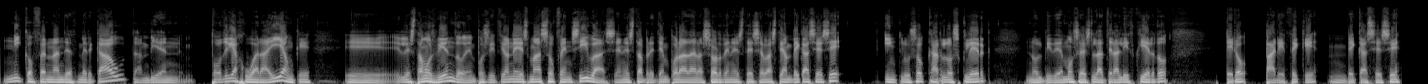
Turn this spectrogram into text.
Nico Fernández Mercau también podría jugar ahí, aunque eh, le estamos viendo en posiciones más ofensivas en esta pretemporada a las órdenes de Sebastián Becasese. Incluso Carlos Clerc, no olvidemos, es lateral izquierdo, pero parece que Becasese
